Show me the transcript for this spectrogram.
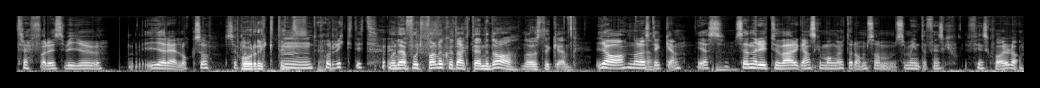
träffades vi ju IRL också såklart. På riktigt? Mm, på riktigt. Och ni har fortfarande kontakt än idag, några stycken? Ja, några Ja. stycken. Yes. Mm. Sen är det ju tyvärr ganska många av dem som, som inte finns, finns kvar idag.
